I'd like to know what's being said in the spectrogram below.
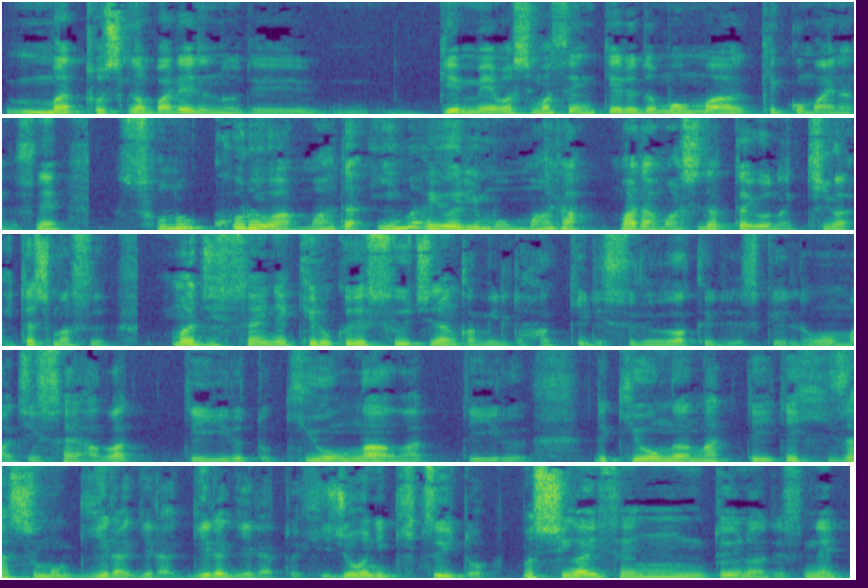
まあ年がバレるので、言明はしませんけれども、まあ結構前なんですね。その頃はまだ今よりもまだ、まだマシだったような気がいたします。まあ実際ね、記録で数値なんか見るとはっきりするわけですけれども、まあ実際上がってていると気温が上がっている。で、気温が上がっていて日差しもギラギラギラギラと非常にきついと。まあ紫外線というのはですね、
